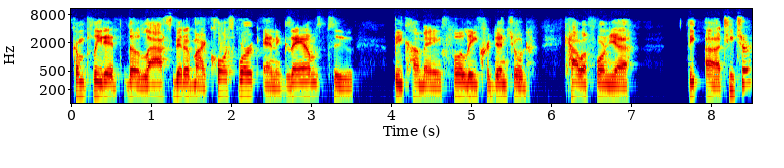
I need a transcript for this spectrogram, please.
completed the last bit of my coursework and exams to become a fully credentialed California th- uh, teacher.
